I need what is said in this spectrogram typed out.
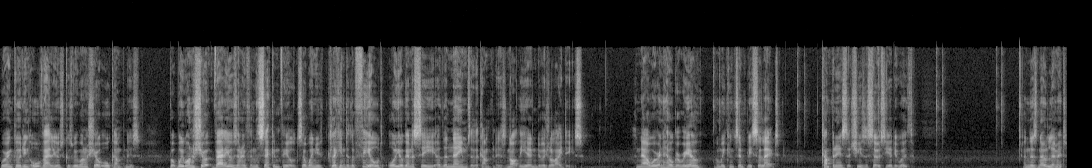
We're including all values because we want to show all companies. But we want to show values only from the second field. So when you click into the field, all you're going to see are the names of the companies, not the individual IDs. And now we're in Helga Rio, and we can simply select companies that she's associated with. And there's no limit.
